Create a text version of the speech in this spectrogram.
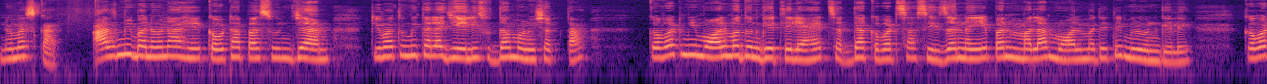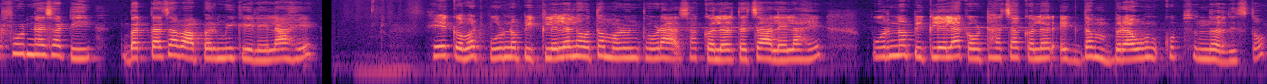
नमस्कार. आज मी बनवणार आहे कवठापासून जॅम किंवा तुम्ही त्याला जेलीसुद्धा म्हणू शकता. कवट मी मॉलमधून घेतलेले आहेत. सध्या कवटचा सीझन नाही आहे पण मला मॉलमध्ये ते मिळून गेले. कवट फोडण्यासाठी बत्ताचा वापर मी केलेला आहे. हे कवट पूर्ण पिकलेलं नव्हतं म्हणून थोडा असा कलर त्याचा आलेला आहे. पूर्ण पिकलेल्या कवठाचा कलर एकदम ब्राऊन खूप सुंदर दिसतो.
